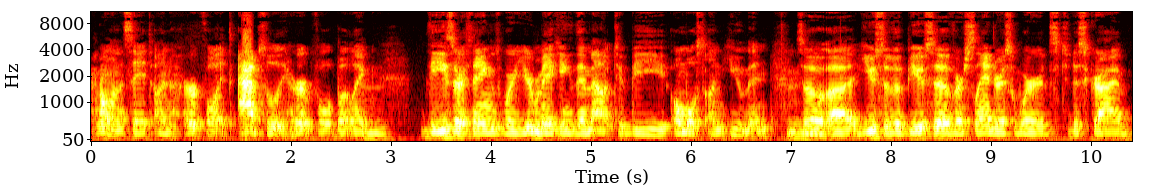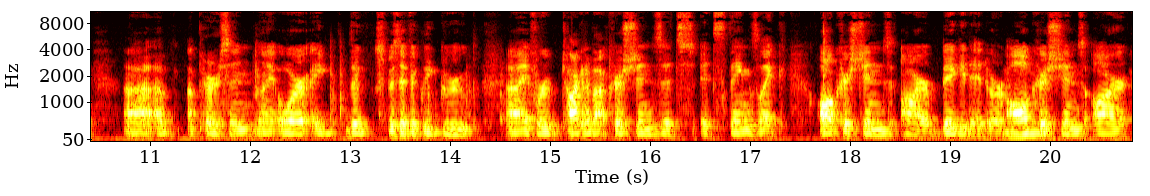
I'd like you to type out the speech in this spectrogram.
I don't want to say it's unhurtful. It's absolutely hurtful, but like mm. these are things where you're making them out to be almost unhuman. Mm-hmm. So uh, use of abusive or slanderous words to describe uh, a, a, person like, or a the specifically group. Uh, if we're talking about Christians, it's it's things like all Christians are bigoted or mm all Christians are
